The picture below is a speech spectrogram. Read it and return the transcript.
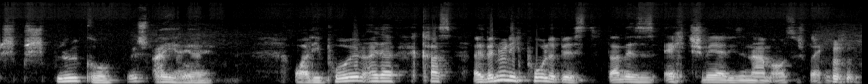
Spilko. Eieiei. Oh, die Polen, Alter, krass. Also wenn du nicht Pole bist, dann ist es echt schwer, diese Namen auszusprechen.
